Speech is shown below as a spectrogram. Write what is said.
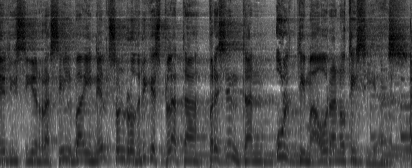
Nelly Sierra Silva y Nelson Rodríguez Plata presentan Última Hora Noticias.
